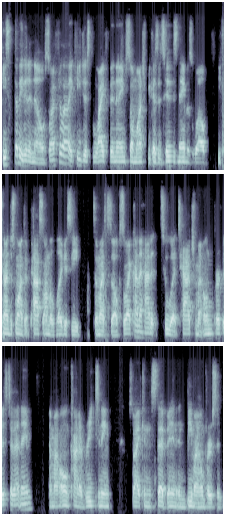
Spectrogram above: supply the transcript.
he said he didn't know. So I feel like he just liked the name so much because it's his name as well. He kind of just wanted to pass on the legacy to myself. So I kind of had it to attach my own purpose to that name and my own kind of reasoning so I can step in and be my own person.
